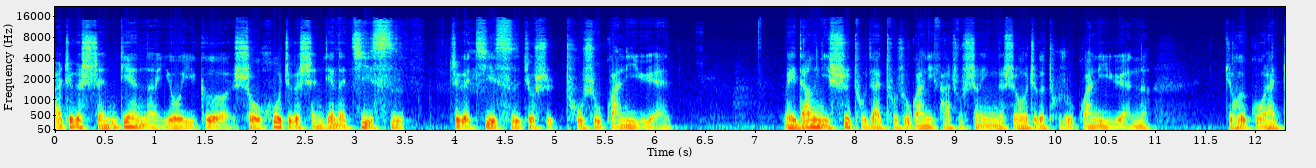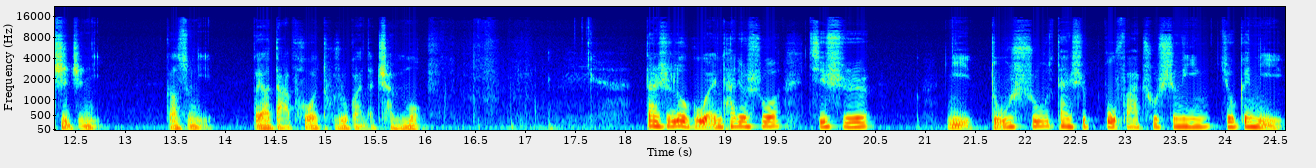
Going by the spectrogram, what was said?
而这个神殿呢，有一个守护这个神殿的祭司，这个祭司就是图书管理员。每当你试图在图书馆里发出声音的时候，这个图书管理员呢，就会过来制止你，告诉你不要打破图书馆的沉默。但是勒古文他就说，其实你读书，但是不发出声音，就跟你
